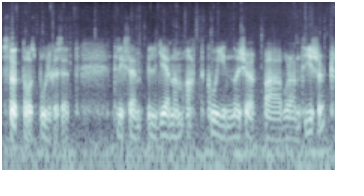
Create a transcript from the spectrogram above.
stötta oss på olika sätt. Till exempel genom att gå in och köpa våran t-shirt.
